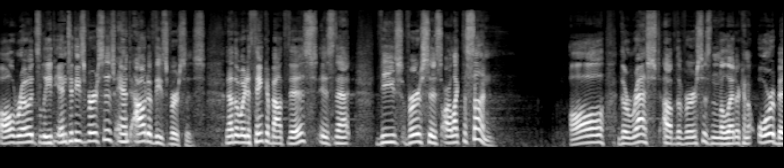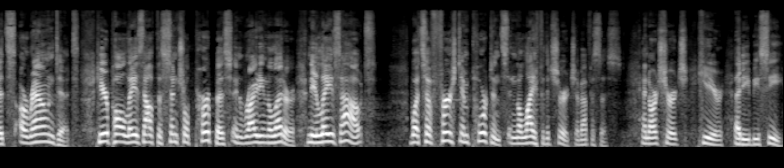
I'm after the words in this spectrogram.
All roads lead into these verses and out of these verses. Another way to think about this is that these verses are like the sun. All the rest of the verses in the letter kind of orbits around it. Here, Paul lays out the central purpose in writing the letter, and he lays out what's of first importance in the life of the church of Ephesus and our church here at EBC.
